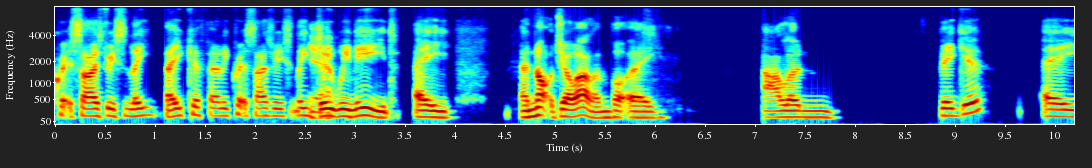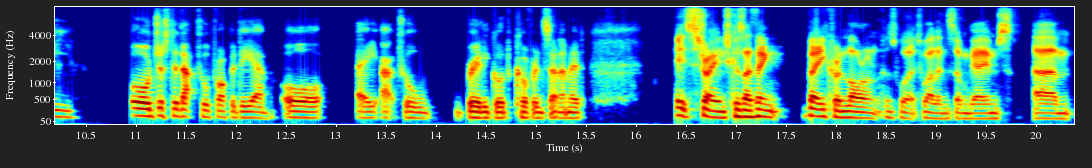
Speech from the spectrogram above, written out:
criticised recently. Baker fairly criticised recently. Yeah. Do we need a, and not Joe Allen, but a Allen figure, a or just an actual proper DM or a actual really good covering centre mid? It's strange because I think Baker and Laurent has worked well in some games. Um,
